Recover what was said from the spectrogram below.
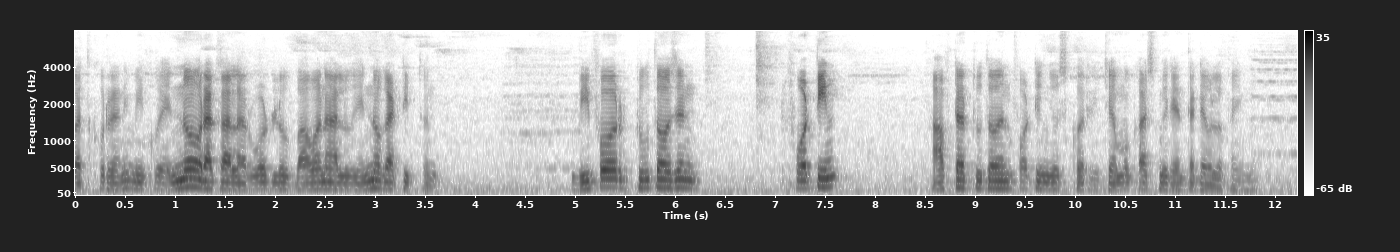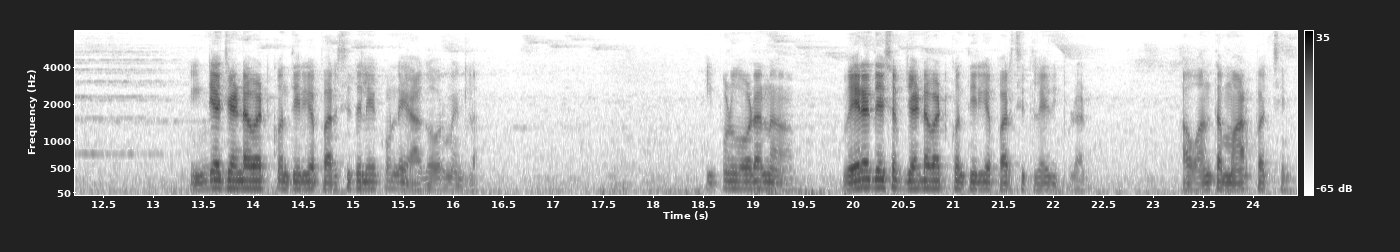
బతుకుర్రని మీకు ఎన్నో రకాల రోడ్లు భవనాలు ఎన్నో కట్టిస్తుంది. Before two thousand fourteen after two thousand fourteen చూసుకోర్రి జమ్మూ కాశ్మీర్ ఎంత డెవలప్ అయిందో. ఇండియా జెండా పట్టుకొని తిరిగే పరిస్థితి లేకుండే ఆ గవర్నమెంట్లో. ఇప్పుడు కూడా నా వేరే దేశం జెండా పట్టుకొని తిరిగే పరిస్థితి లేదు ఇప్పుడు అవి అంత మార్పు వచ్చింది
